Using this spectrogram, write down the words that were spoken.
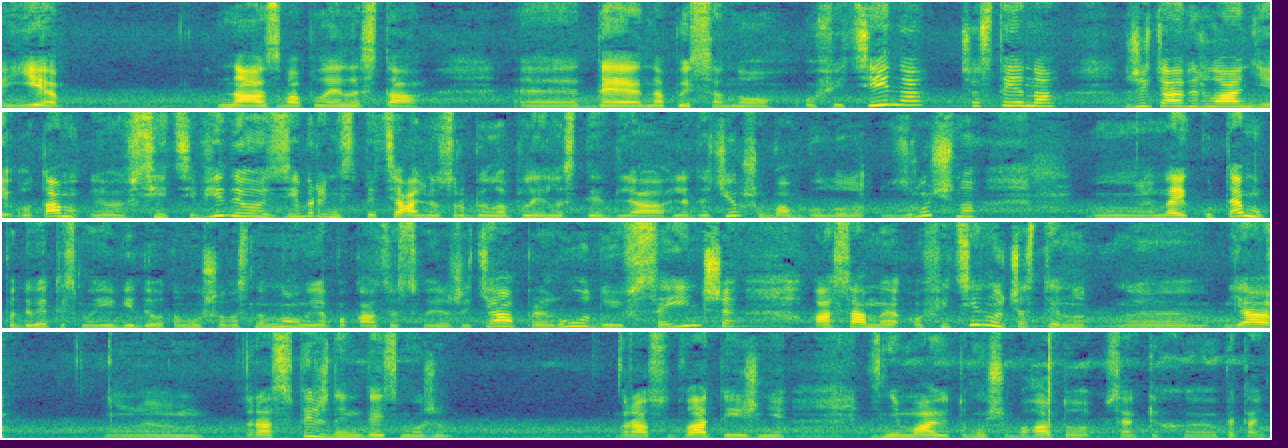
є назва плейлиста, е, де написано офіційна частина життя в Ірландії. Отам е, всі ці відео зібрані спеціально зробила плейлисти для глядачів, щоб вам було зручно на яку тему подивитись мої відео. Тому що в основному я показую своє життя, природу і все інше. А саме офіційну частину е, я раз в тиждень, десь може раз у два тижні знімаю, тому що багато всяких питань.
